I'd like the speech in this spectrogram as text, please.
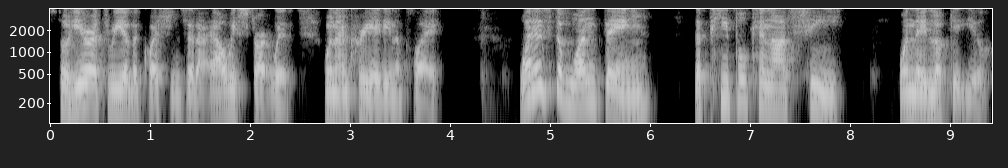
So here are three of the questions that I always start with when I'm creating a play. What is the one thing that people cannot see when they look at you?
